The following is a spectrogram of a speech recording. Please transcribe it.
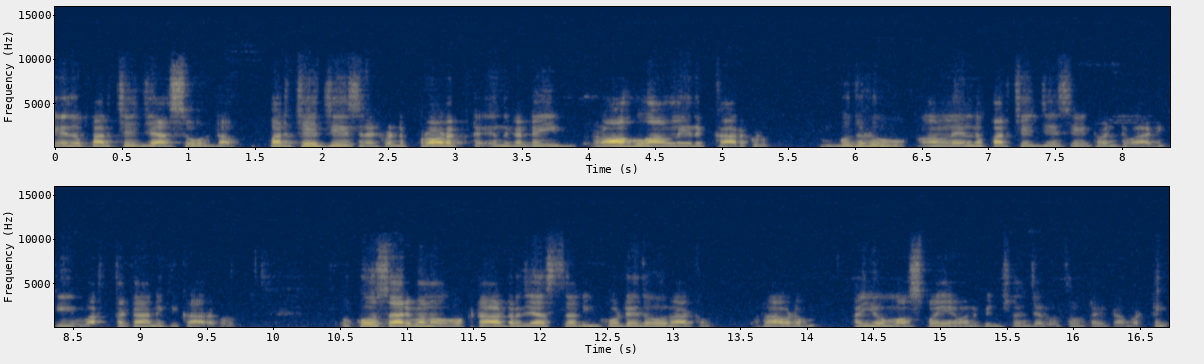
ఏదో పర్చేజ్ చేస్తూ ఉంటాం. పర్చేజ్ చేసినటువంటి ప్రోడక్ట్ ఎందుకంటే ఈ రాహు ఆన్లైన్ కారకుడు. బుధుడు ఆన్లైన్లో పర్చేజ్ చేసేటువంటి వాటికి వర్తకానికి కారకుడు. ఒక్కోసారి మనం ఒకటి ఆర్డర్ చేస్తారు ఇంకోటి ఏదో రాక రావడం అయ్యో మోసపోయాం అనిపించడం జరుగుతుంటాయి కాబట్టి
